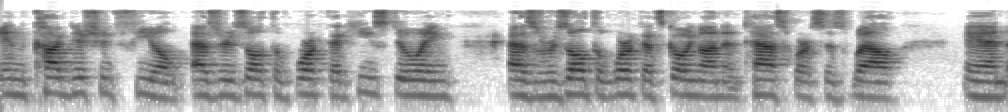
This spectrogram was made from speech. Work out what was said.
in the cognition field as a result of work that he's doing, as a result of work that's going on in task force as well. And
